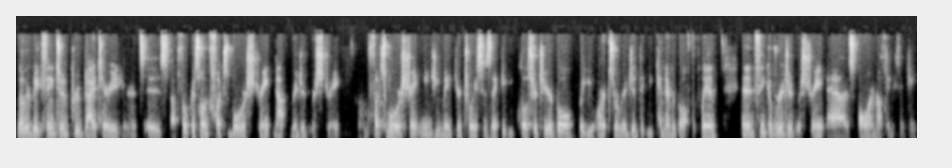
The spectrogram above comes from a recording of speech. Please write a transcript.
Another big thing to improve dietary adherence is uh, focus on flexible restraint, not rigid restraint. Um, flexible restraint means you make your choices that get you closer to your goal, but you aren't so rigid that you can never go off the plan. And then think of rigid restraint as all or nothing thinking.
